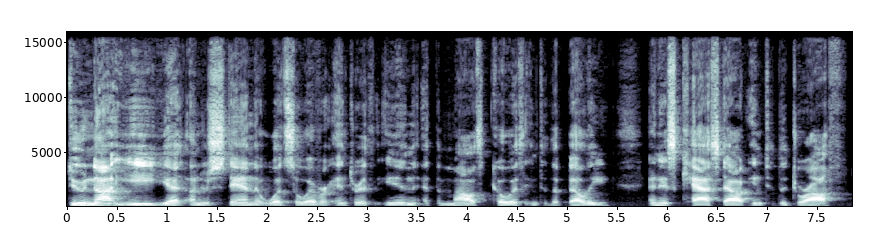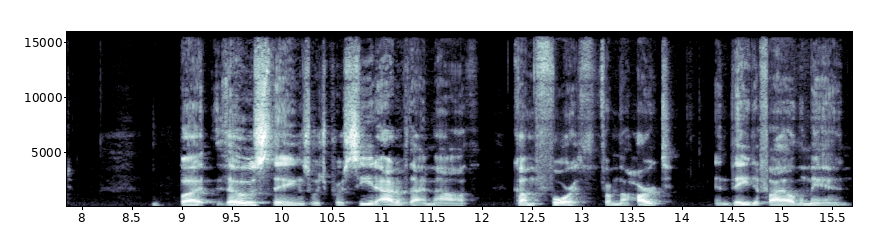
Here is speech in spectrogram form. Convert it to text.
Do not ye yet understand that whatsoever entereth in at the mouth goeth into the belly? and is cast out into the draught. But those things which proceed out of thy mouth come forth from the heart, and they defile the man.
